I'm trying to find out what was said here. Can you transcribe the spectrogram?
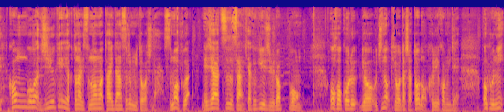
ー、今後は自由契約となりそのまま対談する見通しだ。スモークはメジャー通算196本を誇る両打ちの強打者との振り込みで、オフに、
